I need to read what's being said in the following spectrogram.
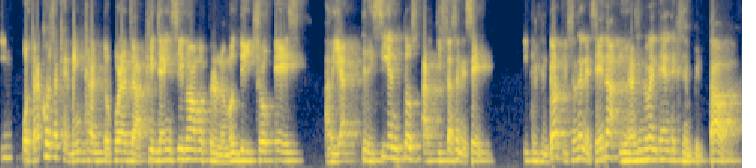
Y otra cosa que me encantó por allá, que ya insinuamos, pero no hemos dicho, es, había 300 artistas en escena. Y 300 artistas en escena no era simplemente gente que se inventaba,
